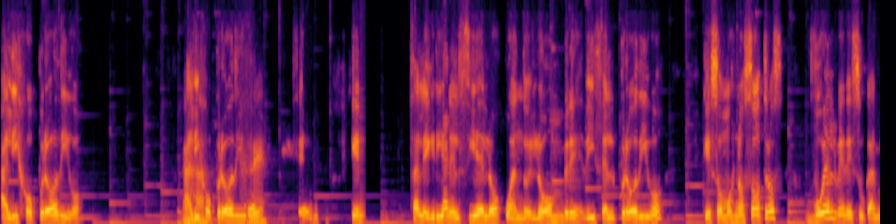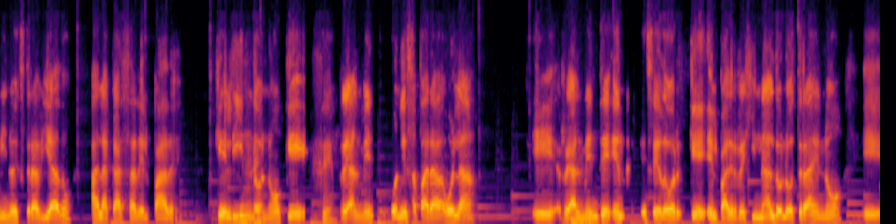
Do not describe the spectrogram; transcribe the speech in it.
al hijo pródigo. al hijo pródigo que, que alegría en el cielo cuando el hombre, dice el pródigo, que somos nosotros, vuelve de su camino extraviado a la casa del Padre. Qué lindo, ¿no? Que realmente con esa parábola eh, realmente enriquecedor que el Padre Reginaldo lo trae, ¿no? Eh,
